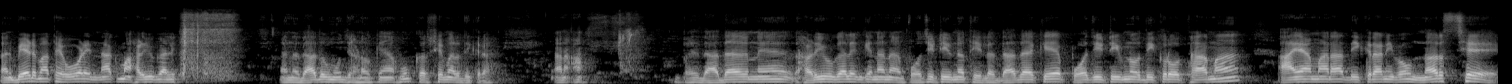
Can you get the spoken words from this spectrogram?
અને બેડ માથે ઓળીને નાકમાં હળિયું ગાલી. અને દાદો મૂંઝાણો કે આ શું કરશે મારા દીકરા? અને આ, ભાઈ, દાદાને હળિયું ગાલીને કે ના ના પોઝિટિવ નથી. એટલે દાદા કે પોઝિટિવનો દીકરો થામાં આયા મારા દીકરાની બહુ નર્સ છે.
